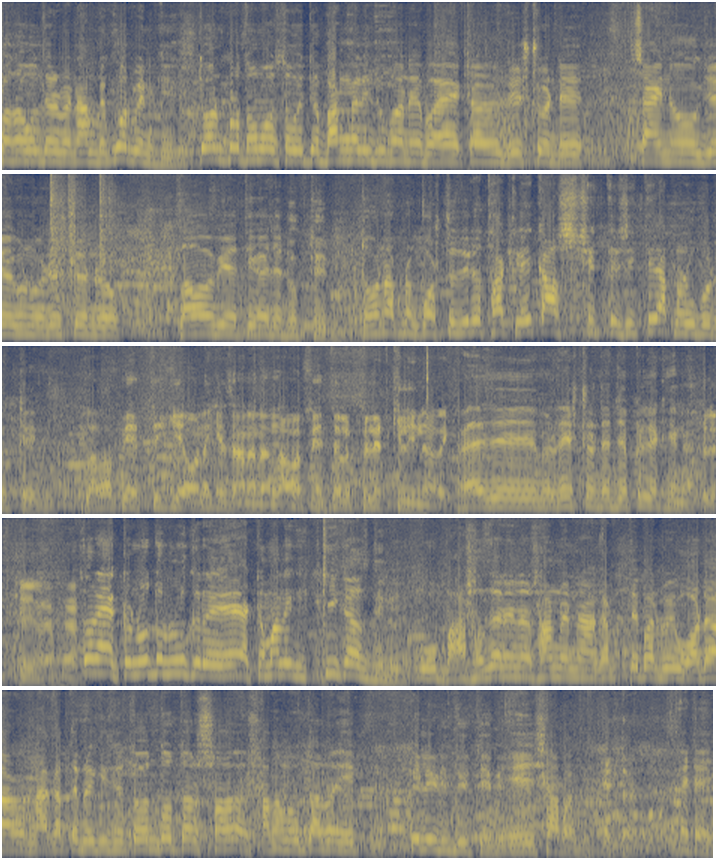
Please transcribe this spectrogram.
কথা বলতে পারবেন আপনি করবেন কি? তখন প্রথম অবস্থা হইতে বাঙালি দোকানে বা একটা রেস্টুরেন্টে চাইনা হোক যে কোনো রেস্টুরেন্ট হোক লাভা বিয়ার থেকে ঢুকতে হবে তখন আপনার কষ্ট ধরে থাকলে কাজ শিখতে শিখতে আপনার উপর উঠতে হবে লাভা পেতে গিয়ে অনেকে জানে না লাভা পেতে হলো প্লেট ক্লিনার যে রেস্টুরেন্টে যে প্লেট কিনা প্লেট ক্লিনার হ্যাঁ। তখন একটা নতুন লোকের একটা মালিক কি কাজ দিবে? ও ভাষা জানে না সামনে না কাটতে পারবে অর্ডার না কাটতে পারবে কিছু তখন তো তার সাধারণত তার এই পেলেটি দিতে হবে এই স্বাভাবিক। এটাই। এটাই।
